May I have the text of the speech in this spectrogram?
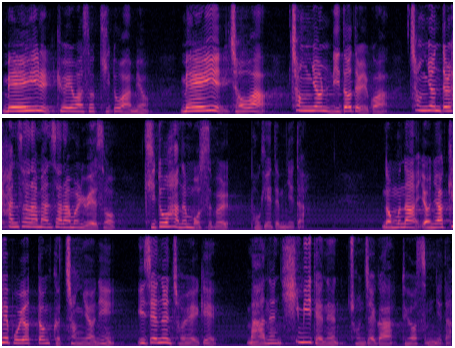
매일 교회 와서 기도하며 매일 저와 청년 리더들과 청년들 한 사람 한 사람을 위해서 기도하는 모습을 보게 됩니다. 너무나 연약해 보였던 그 청년이 이제는 저에게 많은 힘이 되는 존재가 되었습니다.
